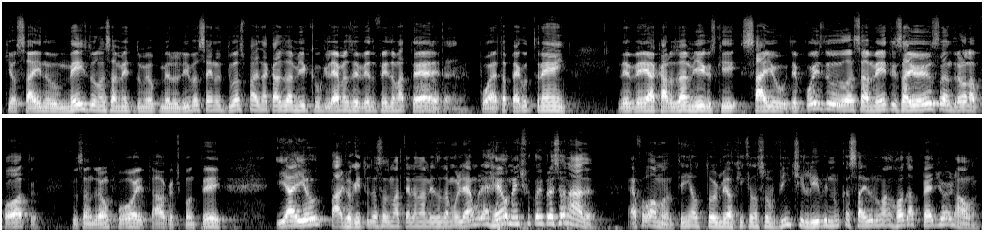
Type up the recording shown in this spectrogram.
que eu saí no mês do lançamento do meu primeiro livro, eu saí no duas páginas Caros Amigos, que o Guilherme Azevedo fez a matéria. matéria. Poeta Pega o Trem. Levei a Caros Amigos, que saiu depois do lançamento e saiu eu e o Sandrão na foto, que o Sandrão foi e tal, que eu te contei. E aí eu pá, joguei todas essas matérias na mesa da mulher, a mulher realmente ficou impressionada. Aí ela falou, ó, mano, tem autor meu aqui que lançou 20 livros e nunca saiu numa rodapé de jornal, mano.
